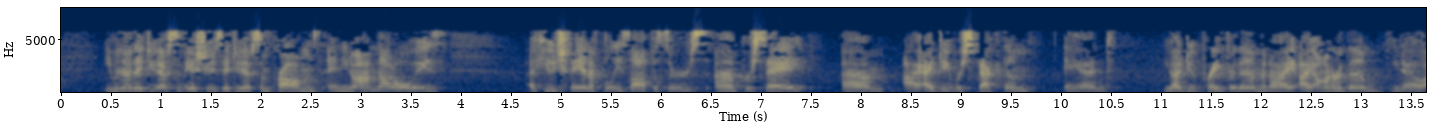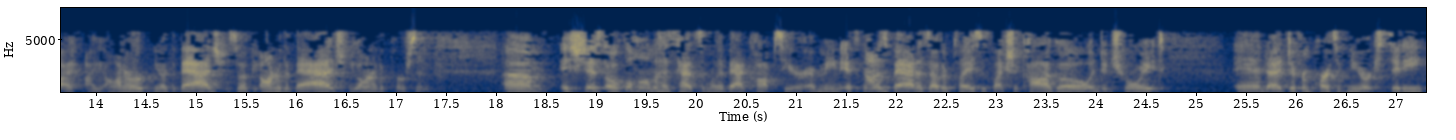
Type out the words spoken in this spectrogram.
even though they do have some issues, they do have some problems, and you know, I'm not always a huge fan of police officers um, per se. Um, I, I do respect them, and you know, I do pray for them, and I, I honor them. You know, I, I honor you know the badge. So if you honor the badge, you honor the person. Um, it's just Oklahoma has had some really bad cops here. I mean, it's not as bad as other places like Chicago and Detroit and uh, different parts of New York City.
